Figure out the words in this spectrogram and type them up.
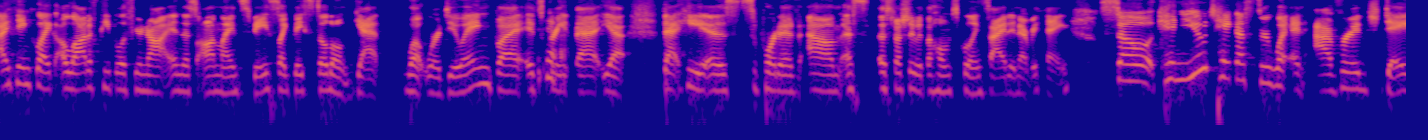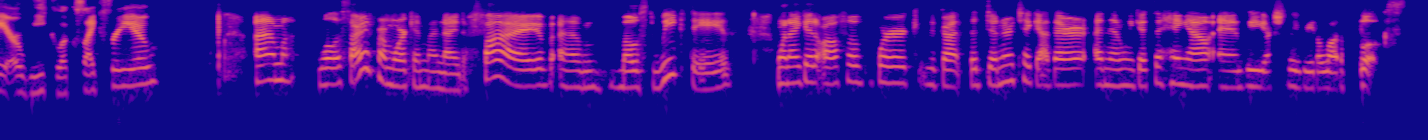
I think like a lot of people if you're not in this online space like they still don't get what we're doing but it's yeah. great that yeah that he is supportive um especially with the homeschooling side and everything. So can you take us through what an average day or week looks like for you? Um well aside from working my nine to five um, most weekdays when i get off of work we've got the dinner together and then we get to hang out and we actually read a lot of books.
